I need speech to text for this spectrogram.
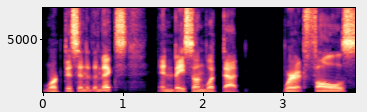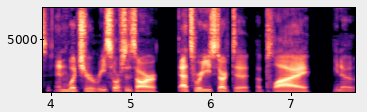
work this into the mix. And based on what that, where it falls and what your resources are, that's where you start to apply, you know,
